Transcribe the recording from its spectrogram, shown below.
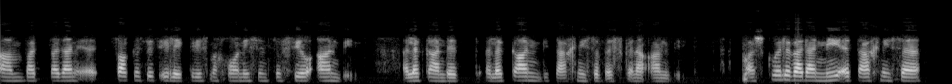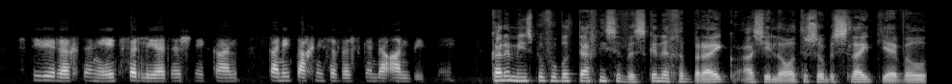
Um wat wat dan eh, vakke soos elektries, meganies en soveel aanbied. Hulle kan dit hulle kan die tegniese wiskunde aanbied. Maar skole wat dan nie 'n tegniese studie rigting het vir leerders nie, kan kan nie tegniese wiskunde aanbied nie. Kan 'n mens byvoorbeeld tegniese wiskunde gebruik as jy later sou besluit jy wil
